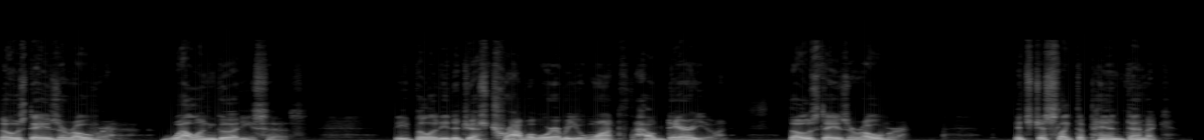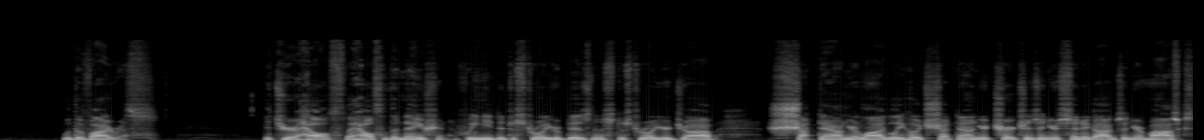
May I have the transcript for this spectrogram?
Those days are over. Well and good, he says. The ability to just travel wherever you want. How dare you? Those days are over. It's just like the pandemic with the virus. It's your health, the health of the nation. If we need to destroy your business, destroy your job, shut down your livelihood, shut down your churches and your synagogues and your mosques,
